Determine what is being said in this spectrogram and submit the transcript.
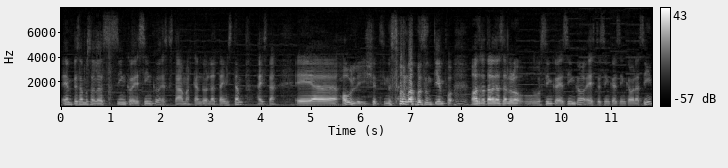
Empezamos a las 5 de 5. Es que estaba marcando la timestamp. Ahí está. Eh, ah, holy shit, si nos tomamos un tiempo. Vamos a tratar de hacerlo 5 de 5. Este 5 de 5 ahora sí.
